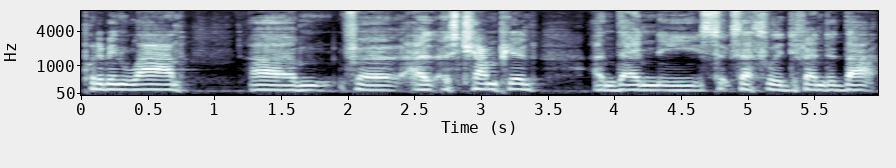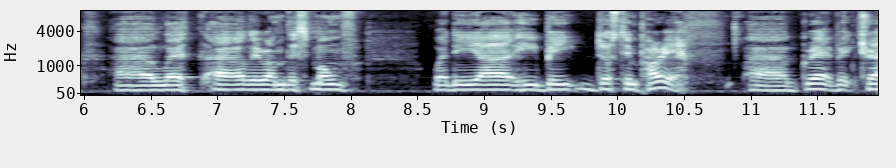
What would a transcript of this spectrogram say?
put him in line um, for as, as, champion, and then he successfully defended that uh, late, earlier on this month when he uh, he beat Dustin Poirier. Uh, great victory.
